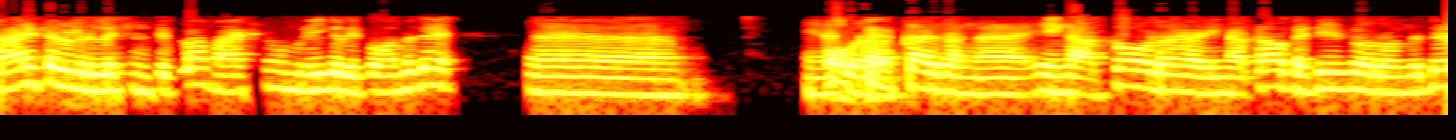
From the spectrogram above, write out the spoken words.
மேரிட்டல் ரிலேஷன்ஷிப்லாம் மேக்ஸிமம் லீகல் இப்போ வந்துட்டு எனக்கு ஒரு. அக்கா இருக்காங்க. எங்க அக்காவோட எங்க அக்காவை கட்டியிருக்கவர் வந்துட்டு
